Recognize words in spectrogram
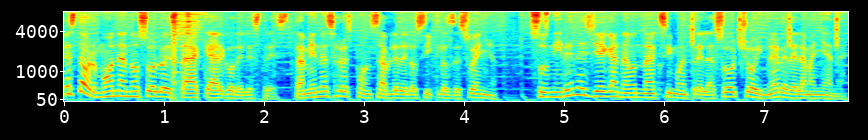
Esta hormona no solo está a cargo del estrés, también es responsable de los ciclos de sueño. Sus niveles llegan a un máximo entre las 8 y 9 de la mañana.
